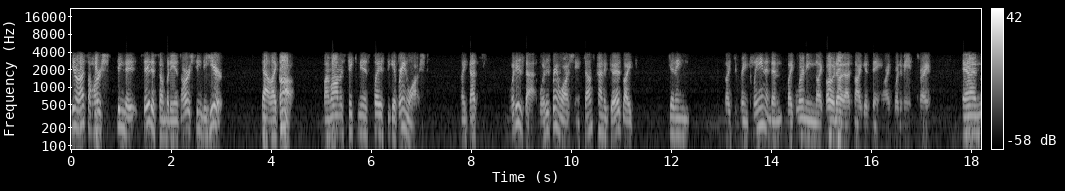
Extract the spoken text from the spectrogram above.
you know, that's a harsh thing to say to somebody. It's a harsh thing to hear. That like, oh, my mom is taking me to this place to get brainwashed. Like that's what is that? What is brainwashing? It sounds kind of good, like getting like your brain clean and then like learning like, oh no, that's not a good thing, like what it means, right? And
